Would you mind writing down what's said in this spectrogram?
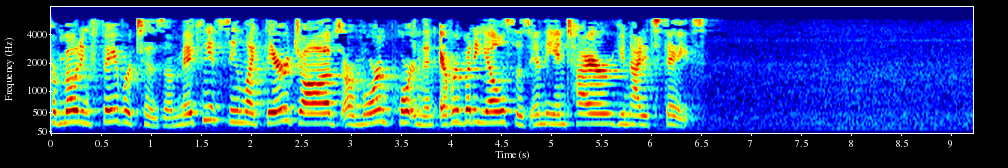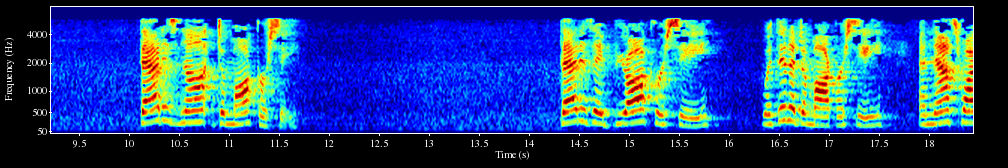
promoting favoritism, making it seem like their jobs are more important than everybody else's in the entire United States. That is not democracy. That is a bureaucracy within a democracy, and that's why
